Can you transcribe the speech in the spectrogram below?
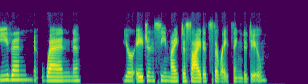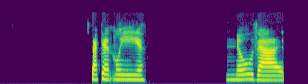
even when your agency might decide it's the right thing to do. Secondly, know that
